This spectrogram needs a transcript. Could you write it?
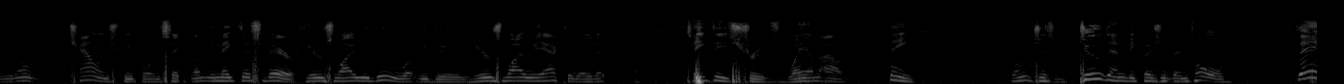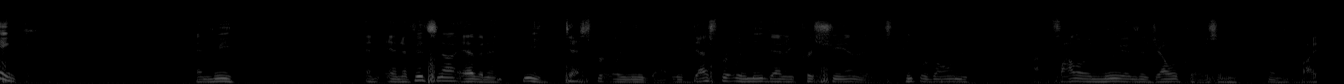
and we don't challenge people and say, let me make this bare. Here's why we do what we do and here's why we act the way that we act. Take these truths, weigh them out, think, don't just do them because you've been told. Think. And we and, and if it's not evident, we desperately need that. We desperately need that in Christianity. It's people going and uh, following new evangelicalism and by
